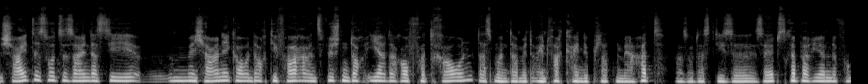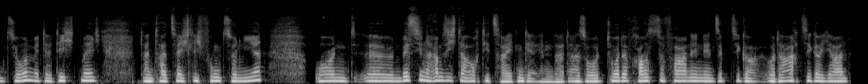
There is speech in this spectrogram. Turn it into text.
scheint es so zu sein, dass die Mechaniker und auch die Fahrer inzwischen doch eher darauf vertrauen, dass man damit einfach keine Platten mehr hat. Also dass diese selbstreparierende Funktion mit der Dichtmilch dann tatsächlich funktioniert. Und äh, ein bisschen haben sich da auch die Zeiten geändert. Also Tour de France zu fahren in den 70er oder 80er Jahren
